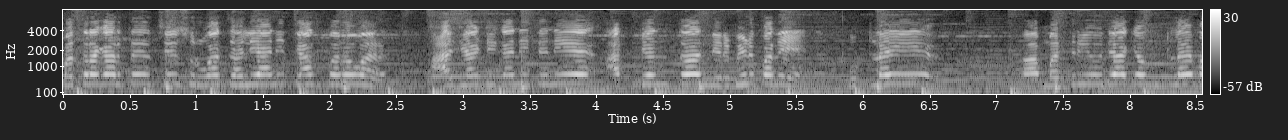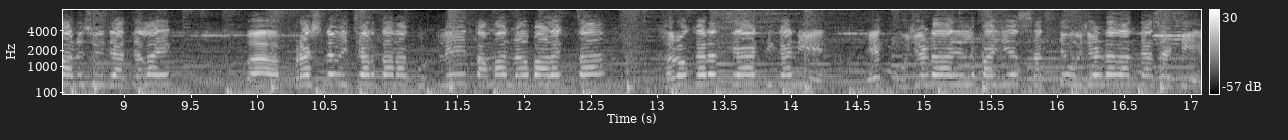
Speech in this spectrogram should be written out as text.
पत्रकारितेची सुरुवात झाली आणि त्याचबरोबर आज या ठिकाणी ते अत्यंत निर्भीडपणे कुठलाही मंत्री येऊ द्या किंवा कुठलाही माणूस येऊ द्या त्याला एक प्रश्न विचारताना कुठलीही तमा न बाळगता खरोखरच त्या ठिकाणी एक उजेड आलेलं पाहिजे सत्य उजेडात आणण्यासाठी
